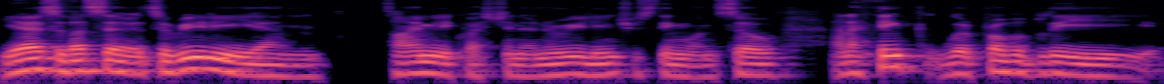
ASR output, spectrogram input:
Yeah, so that's a it's a really um timely question and a really interesting one. So, and I think we're probably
